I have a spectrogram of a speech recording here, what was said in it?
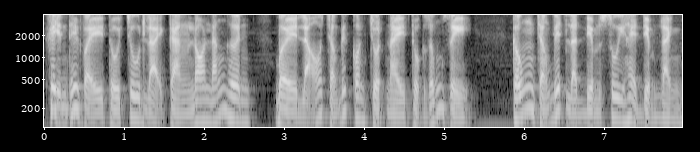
Khi nhìn thấy vậy Thổ Chu lại càng lo lắng hơn, Bởi lão chẳng biết con chuột này thuộc giống gì, Cũng chẳng biết là điểm xui hay điểm lành.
